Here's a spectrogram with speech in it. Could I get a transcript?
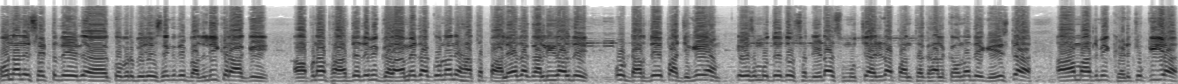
ਉਹਨਾਂ ਨੇ ਸਿੱਟ ਦੇ ਅ, ਵਿਜੇ ਸਿੰਘ ਦੀ ਬਦਲੀ ਕਰਾ ਕੇ ਆਪਣਾ ਫਾਸਦੇ ਤੇ ਵੀ ਗਲਾਮੇ ਤੱਕ ਉਹਨਾਂ ਨੇ ਹੱਥ ਪਾ ਲਿਆ ਤਾਂ ਅਕਾਲੀ ਦਲ ਦੇ। ਉਹ ਡਰਦੇ ਭੱਜ ਗਏ ਆ। ਇਸ ਮੁੱਦੇ ਤੋਂ ਸ- ਜਿਹੜਾ ਸਮੁੱਚਾ ਜਿਹੜਾ ਪੰਥਕ ਹਲਕਾ ਉਹਨਾਂ ਦੇ ਅਗੇਂਸਟ ਆ। ਆਮ ਆਦਮੀ ਖਿੜ ਚੁੱਕੀ ਆ।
